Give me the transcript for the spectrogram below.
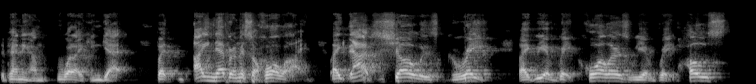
depending on what I can get. But I never miss a Hall line. Like that show is great. Like we have great callers, we have great hosts.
